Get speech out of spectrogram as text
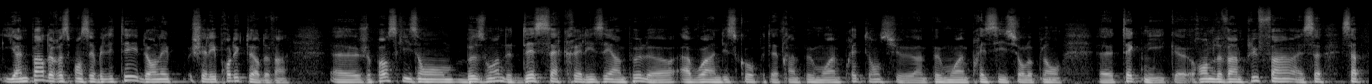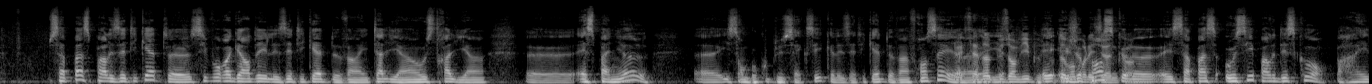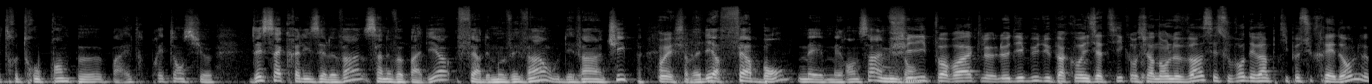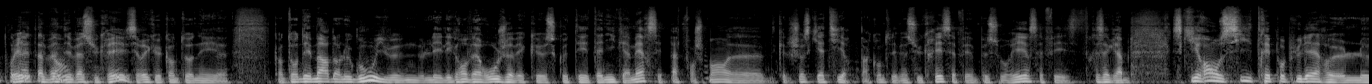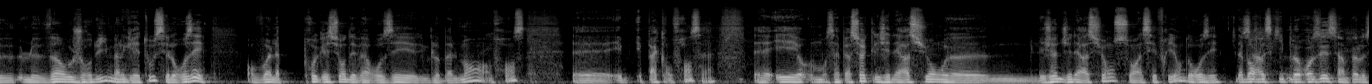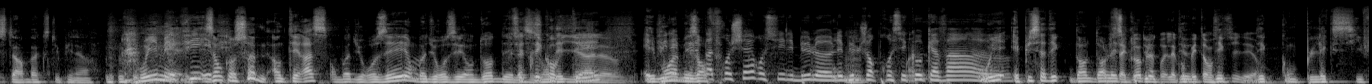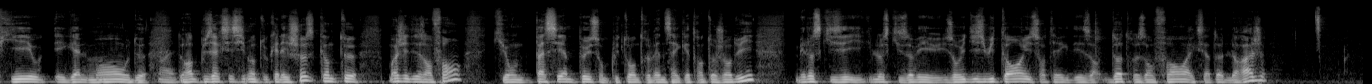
il y a une part de responsabilité dans les, chez les producteurs de vin. Euh, je pense qu'ils ont besoin de désacraliser un peu leur, avoir un discours peut-être un peu moins prétentieux, un peu moins précis sur le plan euh, technique, euh, rendre le vin plus fin. Et ça, ça, ça passe par les étiquettes. Si vous regardez les étiquettes de vin italien, australien, euh, espagnol, euh, ils sont beaucoup plus sexy que les étiquettes de vin français. Ouais, ça donne plus envie, et, et je pour les pense jeunes, que le- et ça passe aussi par le discours, pas être trop pompeux, pas être prétentieux. Désacraliser le vin, ça ne veut pas dire faire des mauvais vins ou des vins cheap. Oui. Ça veut dire faire bon, mais, mais rendre ça amusant. Philippe Forbrac, le, le début du parcours initiatique concernant le vin, c'est souvent des vins un petit peu sucrés, non Le premier Oui, étape, des vins, des vins sucrés. C'est vrai que quand on est, euh, quand on démarre dans le goût, les, les grands vins rouges avec euh, ce côté tannique amer, c'est pas franchement euh, quelque chose qui attire. Par contre, les vins sucrés, ça fait un peu sourire, ça fait c'est très agréable. Ce qui rend aussi très populaire le, le vin aujourd'hui, malgré tout, c'est le rosé. On voit la progression des vins rosés globalement en France, et, et pas qu'en France. hein. Euh, Et on s'aperçoit que les générations, euh, les jeunes générations sont assez friandes de rosé. D'abord parce qu'ils Le rosé, c'est un peu le Starbucks du Pinard. oui, mais puis- ils en puis- consomment. En terrasse, on boit du rosé, on boit du rosé en dehors de la C'est très saison d'été. convivial. Et, Et puis moi, les bulles pas trop chères aussi, les bulles, les bulles genre Prosecco, Cava. euh, Oui, et puis ça dans, dans l'esprit de, la- la de- compétence aussi, d'ailleurs. décomplexifier également ou de, Ouais. de rendre plus accessible en tout cas les choses. Quand euh, moi j'ai des enfants qui ont passé un peu, ils sont plutôt entre 25 et 30 aujourd'hui, mais lorsqu'ils lorsqu'ils avaient ils ont eu 18 ans, ils sortaient avec d'autres enfants avec certains de leur âge.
